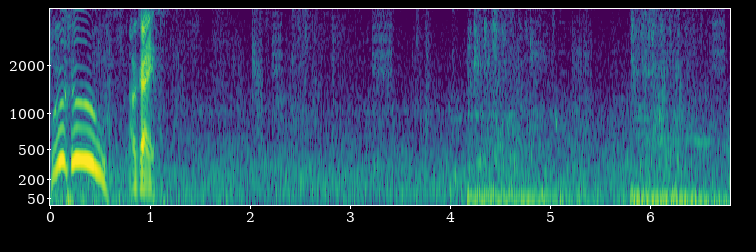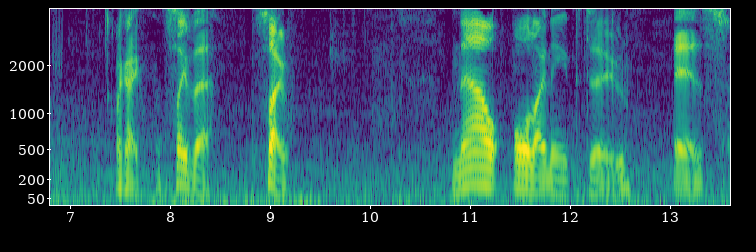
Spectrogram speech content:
Woohoo! Okay. Okay, let's save there. So, now all I need to do is...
